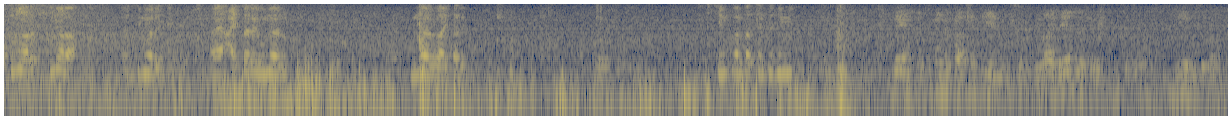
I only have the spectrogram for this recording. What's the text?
Signora. Eh, signore. Eh, hai tare un euro? Un euro hai tare? 50 centesimi? Dentro, come fa soldo, vai dentro e do.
